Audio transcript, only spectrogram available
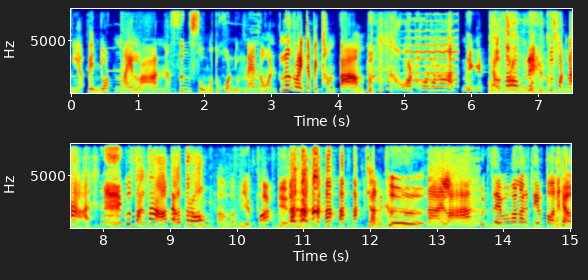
เนี่ยเป็นยศในร้านนะ ซึ่งสูงกว่าทุกคนอยู่แน่นอน เรื่องอะไรจะไปทำตามขอโทษทหารนี่แถวตรงนี่กูสั่งทหารกูสั่งทหารแถวตรงตามระเบียบพัก ฉันคือนายร้าน คุณเจมส์ว่ากำลังเตรียมต่อแถว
